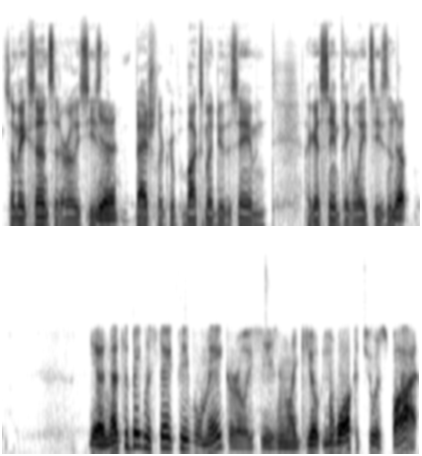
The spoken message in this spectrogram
So it makes sense that early season yeah. bachelor group of bucks might do the same. And I guess same thing late season. Yep. Yeah, and that's a big mistake people make early season. Like you'll you'll walk into a spot,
